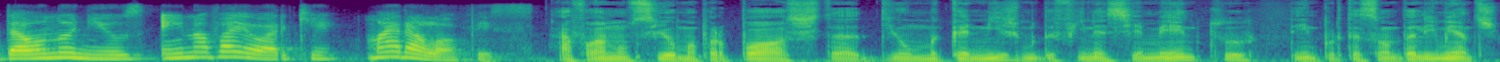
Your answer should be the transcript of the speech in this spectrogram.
Da ONU News em Nova York, Mayra Lopes. A FAO anunciou uma proposta de um mecanismo de financiamento de importação de alimentos.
